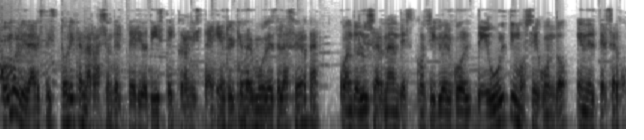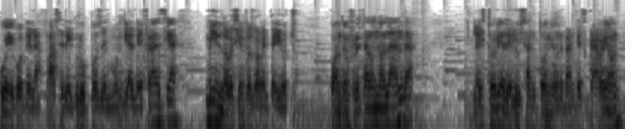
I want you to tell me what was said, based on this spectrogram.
¿Cómo olvidar esta histórica narración del periodista y cronista Enrique Bermúdez de la Cerda, cuando Luis Hernández consiguió el gol de último segundo en el tercer juego de la fase de grupos del Mundial de Francia 1998, cuando enfrentaron a Holanda? La historia de Luis Antonio Hernández Carreón,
